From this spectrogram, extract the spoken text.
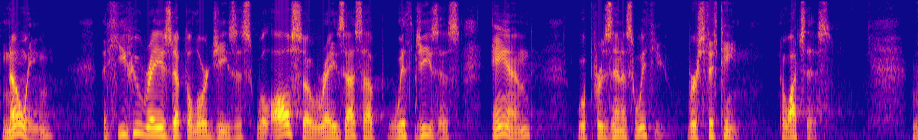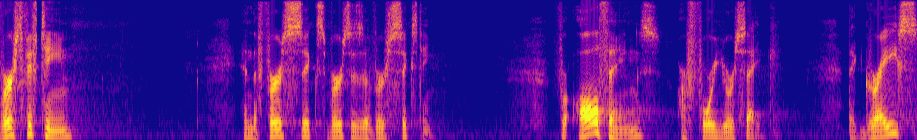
knowing that he who raised up the Lord Jesus will also raise us up with Jesus and will present us with you. Verse 15. Now, watch this. Verse 15 and the first six verses of verse 16. For all things are for your sake, that grace,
